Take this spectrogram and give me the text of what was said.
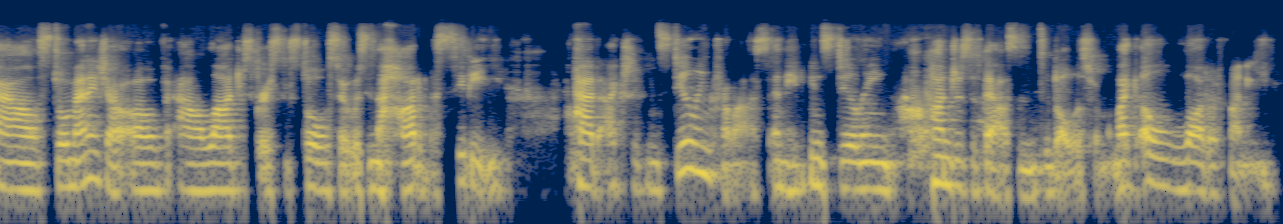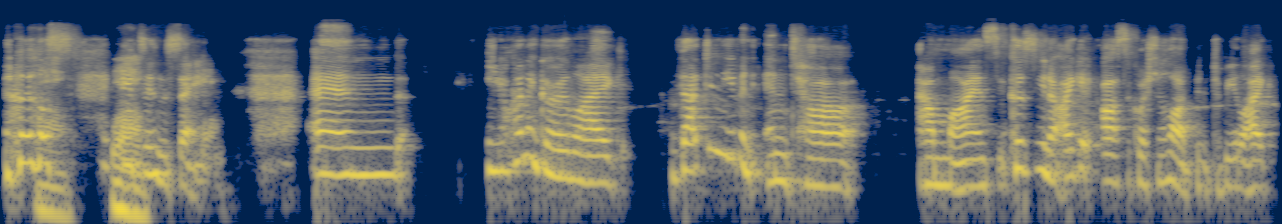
our store manager of our largest grocery store, so it was in the heart of the city, had actually been stealing from us and he'd been stealing hundreds of thousands of dollars from like a lot of money. Wow. Wow. it's insane. And you kind of go like, that didn't even enter our minds because, you know, I get asked the question a lot to be like,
